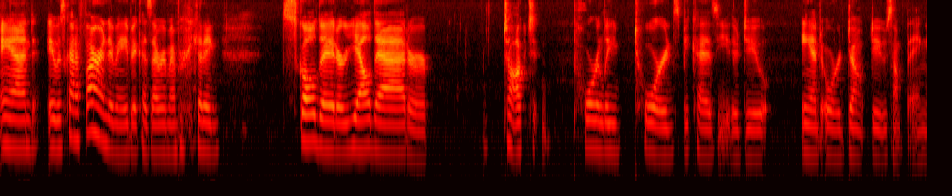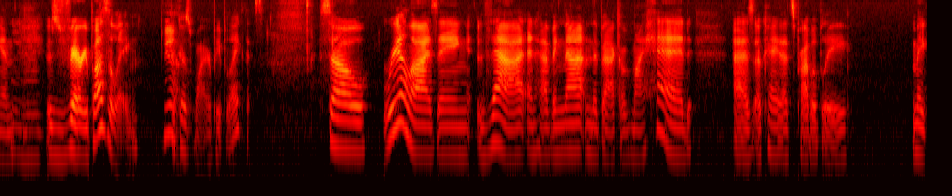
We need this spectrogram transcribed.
And it was kind of foreign to me because I remember getting scolded or yelled at or talked poorly towards because you either do and or don't do something and Mhm. it was very puzzling Yeah. because why are people like this so realizing that and having that in the back of my head as okay that's probably make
